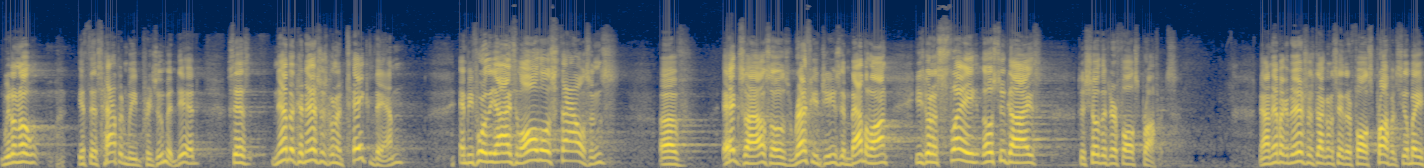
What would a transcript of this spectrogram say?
we don't know if this happened, we presume it did, says Nebuchadnezzar is going to take them, and before the eyes of all those thousands of exiles, those refugees in Babylon, he's going to slay those two guys to show that they're false prophets. Now, Nebuchadnezzar is not going to say they're false prophets. He'll may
